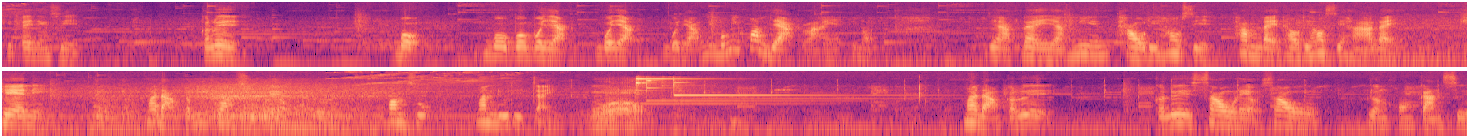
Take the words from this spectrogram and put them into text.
คิดได้จังซี่ ก็เลยบ่บ่บ่บ่อยากบ่อยากบ่อยากมีบ่มีความอยากหลายพี่น้องอยากได้อยากมีเท่าที่เฮาสิทำได้เท่าที่เฮาสิหาได้ แค่นี้หนึ่งมาดามก็มีความสุขแล้วเออความสุขมันอยู่ที่ใจเออ Wow. มาดามก็เลย ก็เลยเศร้าแล้วเศร้าเรื่องของการซื้อ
